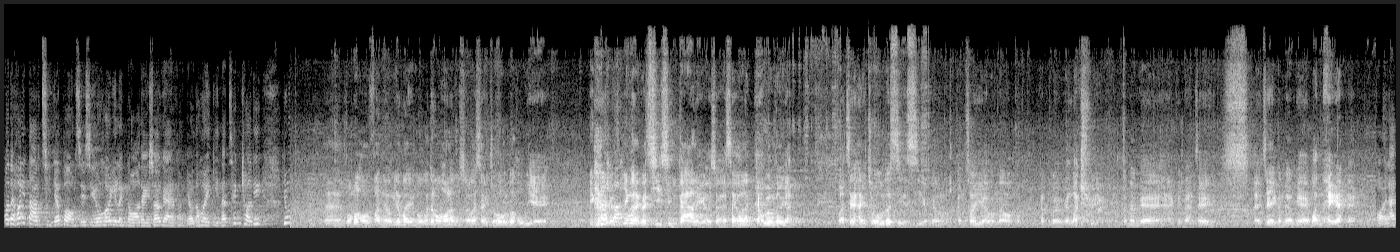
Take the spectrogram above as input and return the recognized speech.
我哋可以踏前一步少少，可以令到我哋所有嘅朋友都可以見得清楚啲。因誒冇乜好分享，因為我覺得我可能上一世做咗好多好嘢，應該係個 應該係個慈善家嚟嘅上一世，可能救咗好多人，或者係做好多善事咁樣咯。咁所以有咁樣咁樣嘅 luxury，咁樣嘅叫咩啊？即係誒，即係咁樣嘅運氣啊！台咧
